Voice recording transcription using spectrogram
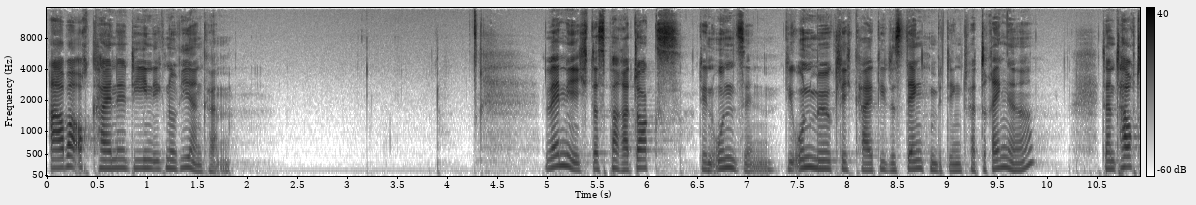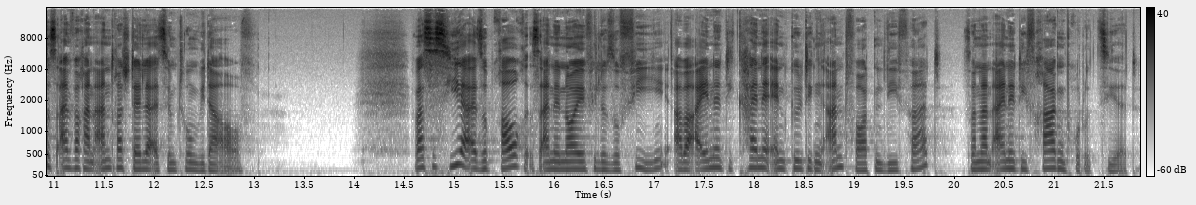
Aber auch keine, die ihn ignorieren kann. Wenn ich das Paradox, den Unsinn, die Unmöglichkeit, die das Denken bedingt, verdränge, dann taucht es einfach an anderer Stelle als Symptom wieder auf. Was es hier also braucht, ist eine neue Philosophie, aber eine, die keine endgültigen Antworten liefert, sondern eine, die Fragen produziert.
